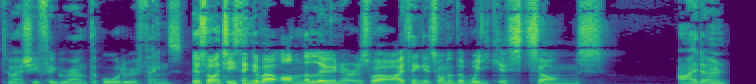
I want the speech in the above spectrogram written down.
to actually figure out the order of things. Just what do you think about On the Luna as well? I think it's one of the weakest songs. I don't.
